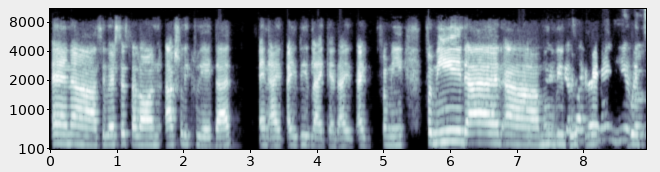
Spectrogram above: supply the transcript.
and uh, Sylvester Stallone actually create that and I, I did like it. I, I for me for me that uh, movie because was like great. the main heroes with,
